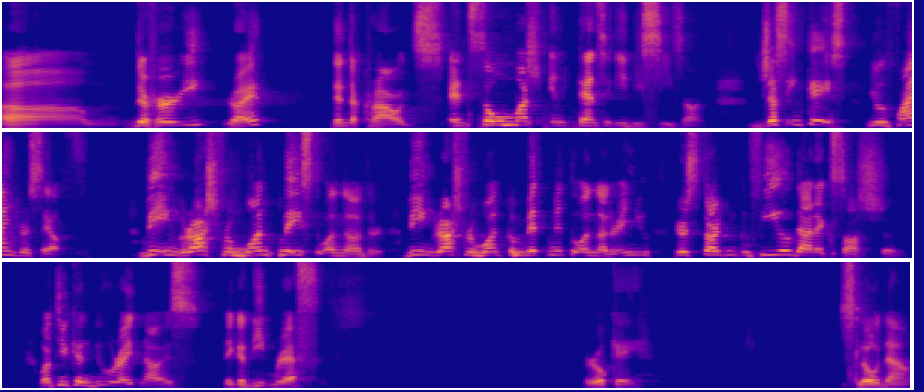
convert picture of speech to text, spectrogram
Um, the hurry, right? Then the crowds. And so much intensity this season. Just in case you'll find yourself being rushed from one place to another, being rushed from one commitment to another, and you, you're starting to feel that exhaustion. What you can do right now is take a deep breath. You're okay. Slow down.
